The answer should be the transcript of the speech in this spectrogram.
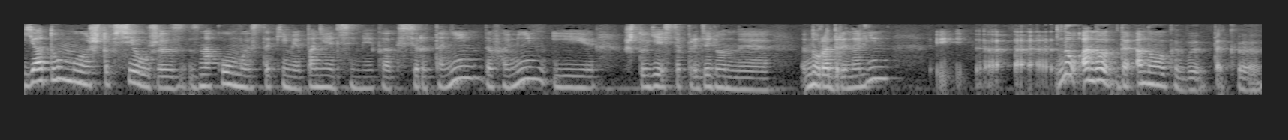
Я думаю, что все уже знакомы с такими понятиями, как серотонин, дофамин, и что есть определенные норадреналин, и, э, ну, оно, да, оно как бы так э,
